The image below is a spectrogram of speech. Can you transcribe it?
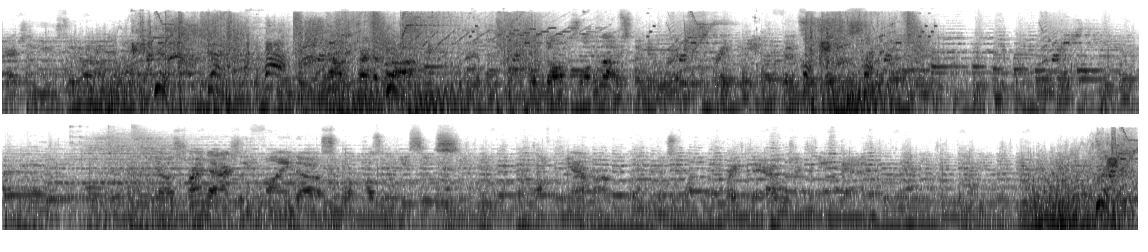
I actually used it. Uh, now it's kind of uh, well, Dawn's leveled up, so they can ready, strength, and defensive. Yeah, I was trying to actually find uh, some more puzzle pieces off camera. There's one right there, which I can't get.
